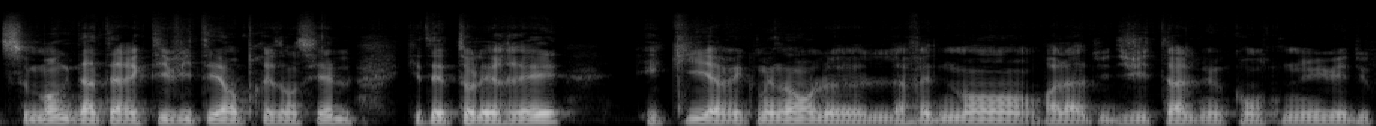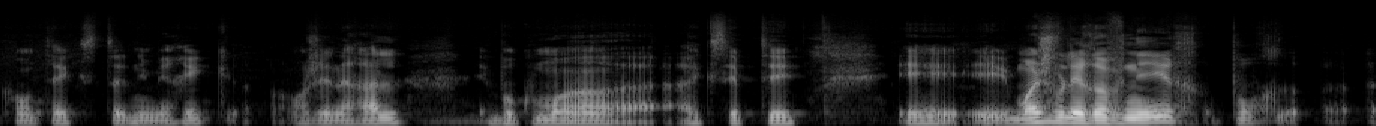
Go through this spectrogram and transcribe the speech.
ce manque d'interactivité en présentiel qui était toléré et qui avec maintenant l'avènement voilà du digital, du contenu et du contexte numérique en général est beaucoup moins accepté. Et, moi, je voulais revenir pour, euh,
